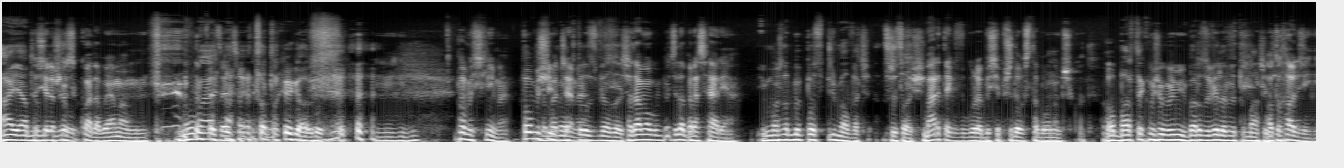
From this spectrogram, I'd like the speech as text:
A ja To się dobrze składa, bo ja mam No, to trochę gorzej. Mhm. Pomyślimy. Pomyślimy, jak Zobaczymy. to rozwiązać. Bo to mogłaby być dobra seria. I można by postreamować, czy coś. Bartek w ogóle by się przydał z tobą na przykład. O, Bartek musiałby mi bardzo wiele wytłumaczyć. O to chodzi.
